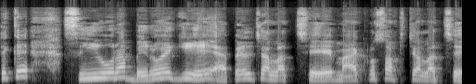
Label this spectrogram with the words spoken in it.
থেকে সিইওরা বেরোয় গিয়ে অ্যাপেল চালাচ্ছে মাইক্রোসফট চালাচ্ছে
